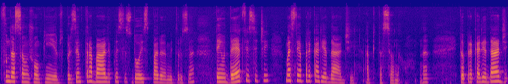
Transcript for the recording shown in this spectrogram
Fundação João Pinheiro, por exemplo, trabalha com esses dois parâmetros. Né? Tem o déficit, mas tem a precariedade habitacional. Né? Então, a precariedade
